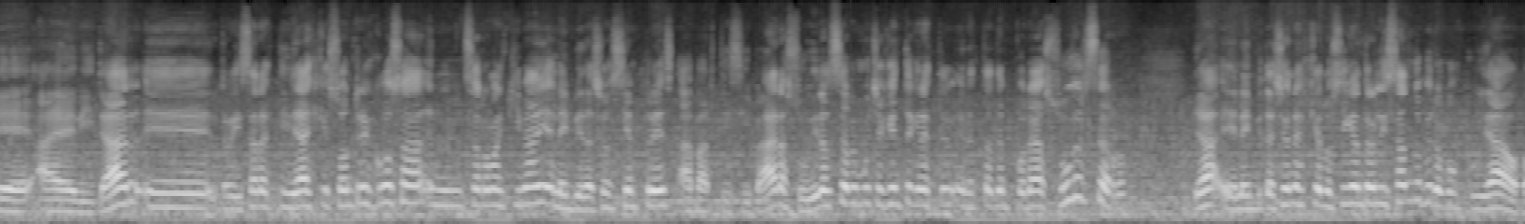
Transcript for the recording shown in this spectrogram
eh, a evitar eh, realizar actividades que son riesgosas en el Cerro Manquimaya. La invitación siempre es a participar, a subir al cerro. Mucha gente que en, este, esta temporada sube al cerro. Eh, la invitación es que lo sigan realizando pero con cuidado.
